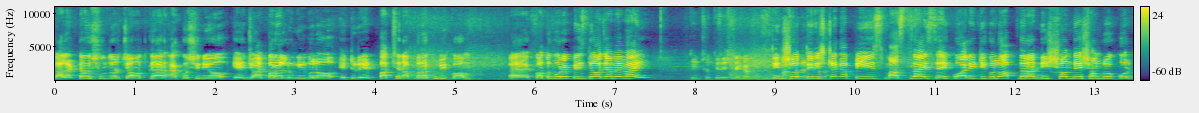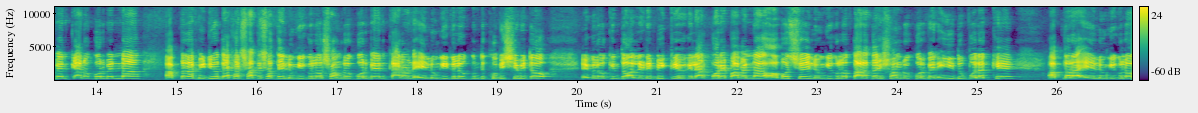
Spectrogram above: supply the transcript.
কালারটাও সুন্দর চমৎকার আকর্ষণীয়। এই জয়পাড়া লুঙ্গিগুলো একটু রেট পাচ্ছেন আপনারা খুবই কম। কত করে পিস দেওয়া যাবে ভাই? তিনশো তিরিশ টাকা পিস মাসলাইস এই কোয়ালিটিগুলো আপনারা নিঃসন্দেহে সংগ্রহ করবেন কেন করবেন না? আপনারা ভিডিও দেখার সাথে সাথে লুঙ্গিগুলো সংগ্রহ করবেন কারণ এই লুঙ্গিগুলো কিন্তু খুবই সীমিত। এগুলো কিন্তু অলরেডি বিক্রি হয়ে গেলে আর পরে পাবেন না। অবশ্যই এই লুঙ্গিগুলো তাড়াতাড়ি সংগ্রহ করবেন ঈদ উপলক্ষে। আপনারা এই লুঙ্গিগুলো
